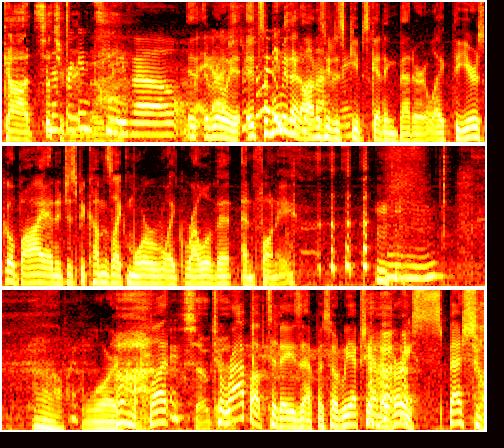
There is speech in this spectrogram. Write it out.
God, And such the a great freaking. TiVo. Oh It, it really there's it's so a movie that people in honestly just keeps getting better. Like the years go by and it just becomes like more like relevant and funny. Mm-hmm. oh my lord. Ah, but So to wrap up today's episode, we actually have a very special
